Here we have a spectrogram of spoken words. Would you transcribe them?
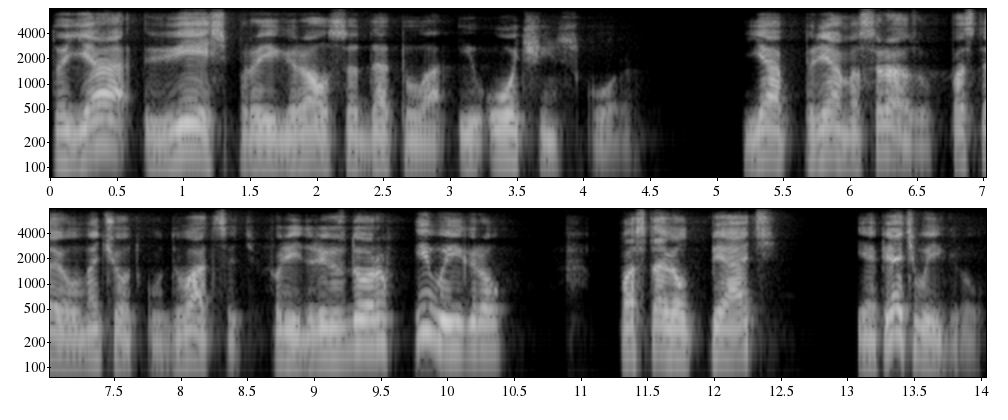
то я весь проигрался дотла и очень скоро. Я прямо сразу поставил на четку 20 фридрихсдоров и выиграл поставил пять и опять выиграл.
